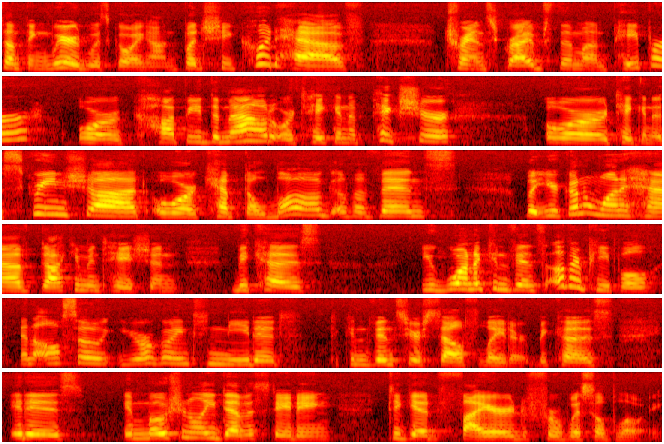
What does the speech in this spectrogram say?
something weird was going on. But she could have transcribed them on paper or copied them out or taken a picture or taken a screenshot or kept a log of events. But you're gonna wanna have documentation because you wanna convince other people and also you're going to need it to convince yourself later because it is emotionally devastating to get fired for whistleblowing.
